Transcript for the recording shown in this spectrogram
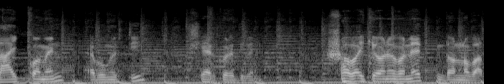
লাইক কমেন্ট এবং একটি শেয়ার করে দিবেন। সবাইকে অনেক অনেক ধন্যবাদ।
